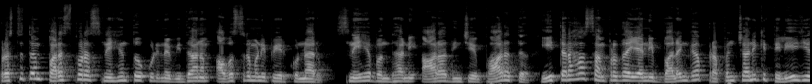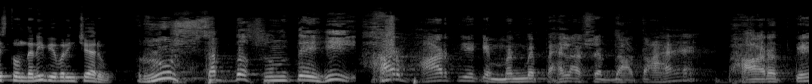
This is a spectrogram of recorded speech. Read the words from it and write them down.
ప్రస్తుతం పరస్పర స్నేహంతో కూడిన విధానం అవసరమని పేర్కొన్నారు స్నేహబంధాన్ని ఆరాధించే భారత్ ఈ తరహా సంప్రదాయాన్ని బలంగా ప్రపంచానికి తెలియజేస్తోందని వివరించారు रूस शब्द सुनते ही हर भारतीय के मन में पहला शब्द आता है भारत के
